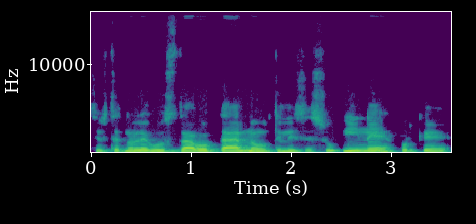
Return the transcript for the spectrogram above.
si usted no le gusta votar, no utilice su INE, porque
